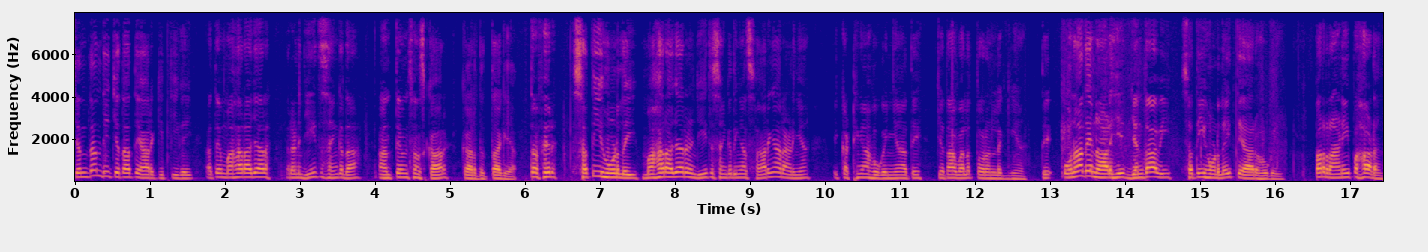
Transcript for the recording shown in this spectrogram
ਚੰਦਨ ਦੀ ਚਿਤਾ ਤਿਆਰ ਕੀਤੀ ਗਈ ਅਤੇ ਮਹਾਰਾਜਾ ਰਣਜੀਤ ਸਿੰਘ ਦਾ ਅੰਤਿਮ ਸੰਸਕਾਰ ਕਰ ਦਿੱਤਾ ਗਿਆ। ਤਾਂ ਫਿਰ ਸਤੀ ਹੋਣ ਲਈ ਮਹਾਰਾਜਾ ਰਣਜੀਤ ਸਿੰਘ ਦੀਆਂ ਸਾਰੀਆਂ ਰਾਣੀਆਂ ਇਕੱਠੀਆਂ ਹੋ ਗਈਆਂ ਅਤੇ ਚਿਤਾ ਵੱਲ ਤੁਰਨ ਲੱਗੀਆਂ ਤੇ ਉਹਨਾਂ ਦੇ ਨਾਲ ਹੀ ਜਿੰਦਾ ਵੀ ਸਤੀ ਹੋਣ ਲਈ ਤਿਆਰ ਹੋ ਗਈ। ਪਰ ਰਾਣੀ ਪਹਾੜਨ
